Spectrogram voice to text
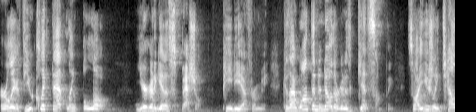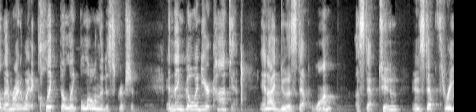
earlier. If you click that link below, you're gonna get a special PDF from me because I want them to know they're gonna get something. So I usually tell them right away to click the link below in the description and then go into your content. And I do a step one, a step two, and a step three.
